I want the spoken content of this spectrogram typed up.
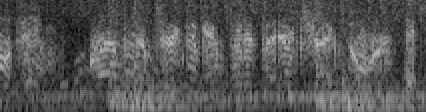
Assault team, grab the objective and get it to extract. Over.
